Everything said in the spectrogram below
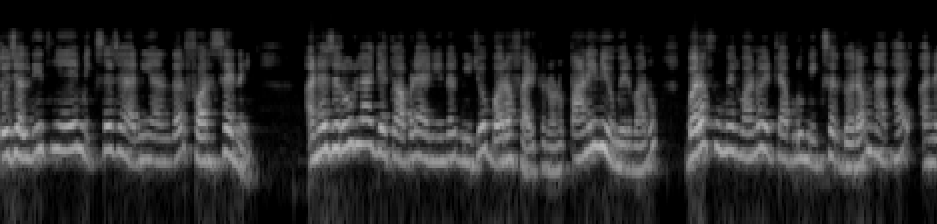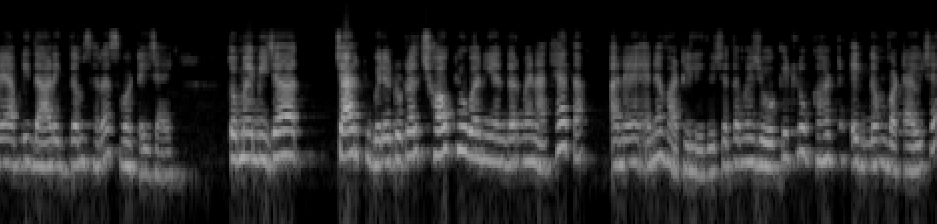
તો જલ્દીથી એ મિક્સર જારની અંદર ફરશે નહીં. અને જરૂર લાગે તો આપણે એની અંદર બીજો બરફ એડ કરવાનો પાણી નહીં ઉમેરવાનું. બરફ ઉમેરવાનો એટલે આપણું મિક્સર ગરમ ના થાય અને આપણી દાળ એકદમ સરસ વટાઈ જાય. તો મેં બીજા ચાર ક્યુબ એટલે ટોટલ છ ક્યુબ એની અંદર મેં નાખ્યા હતા અને એને વાટી લીધું છે. તમે જુઓ કેટલું ઘટ એકદમ વટાયું છે.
